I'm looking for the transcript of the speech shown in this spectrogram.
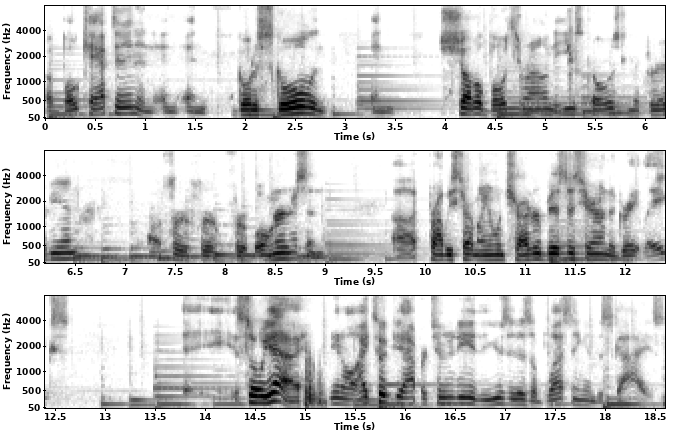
a boat captain and, and, and go to school and, and shuttle boats around the East Coast and the Caribbean uh, for, for, for owners and uh, probably start my own charter business here on the Great Lakes. So, yeah, you know, I took the opportunity to use it as a blessing in disguise.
